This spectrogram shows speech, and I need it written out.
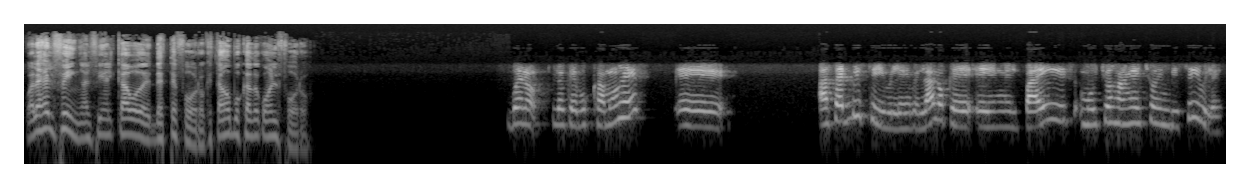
¿Cuál es el fin, al fin y al cabo, de, de este foro? ¿Qué estamos buscando con el foro? Bueno, lo que buscamos es eh, hacer visible, ¿verdad? Lo que en el país muchos han hecho invisible.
